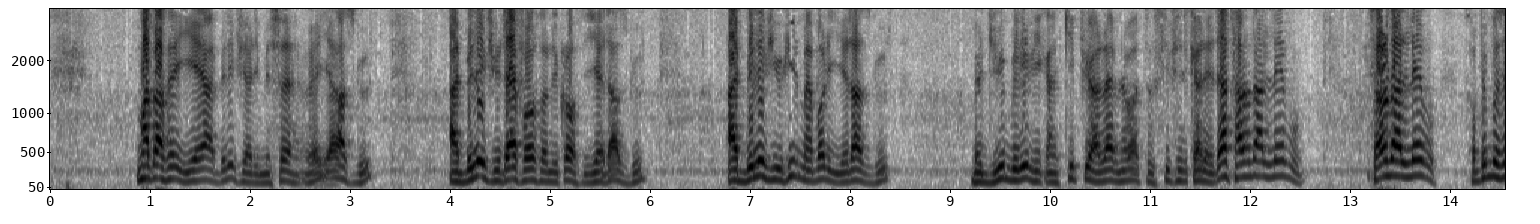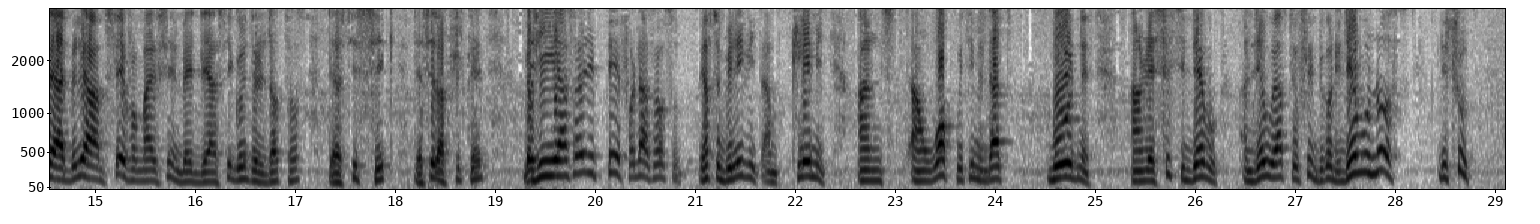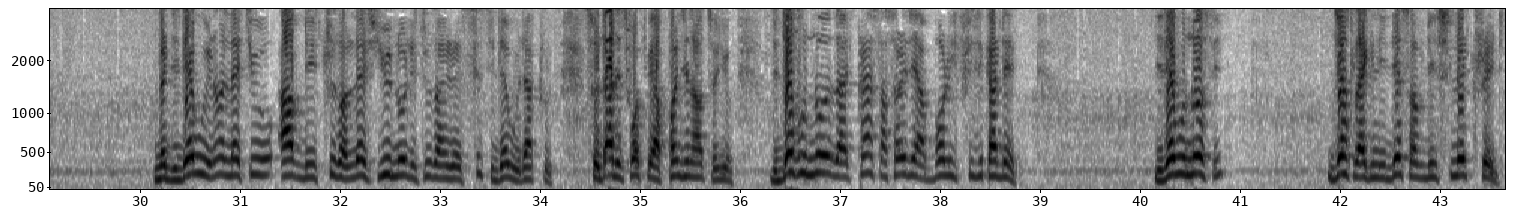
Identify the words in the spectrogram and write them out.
Martha said, Yeah, I believe you are the Messiah. Well, yeah, that's good. I believe you died for us on the cross. Yeah, that's good. I believe you healed my body. Yeah, that's good. But do you believe he can keep you alive never to see physical death? That's another level. It's another level. Some people say, I believe I'm saved from my sin, but they are still going to the doctors. They are still sick. They're still afflicted. But he has already paid for that also. You have to believe it and claim it and, and walk with him in that boldness and resist the devil. And the devil will have to flee because the devil knows the truth. But the devil will not let you have the truth unless you know the truth and resist the devil with that truth. So that is what we are pointing out to you. The devil knows that Christ has already abolished physical death. The devil knows it. Just like in the days of the slave trade,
